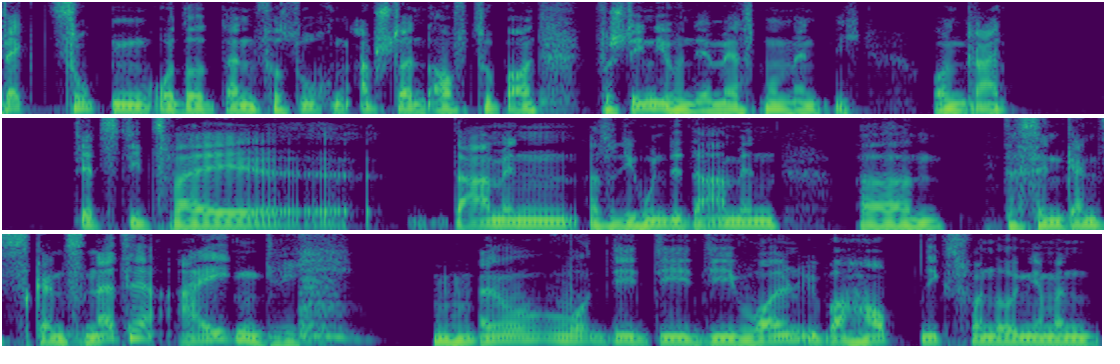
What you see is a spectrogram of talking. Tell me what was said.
wegzucken oder dann versuchen, Abstand aufzubauen. Verstehen die Hunde im ersten Moment nicht. Und gerade jetzt die zwei äh, Damen, also die Hundedamen, ähm, das sind ganz, ganz nette eigentlich. Mhm. Also die, die, die wollen überhaupt nichts von irgendjemandem.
